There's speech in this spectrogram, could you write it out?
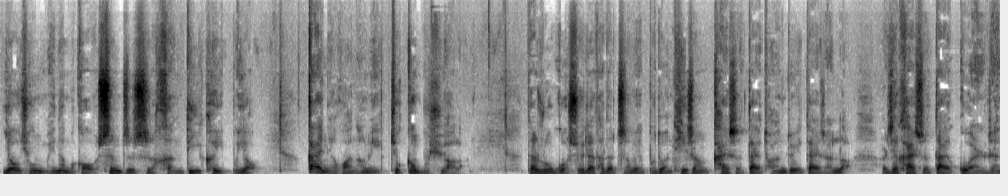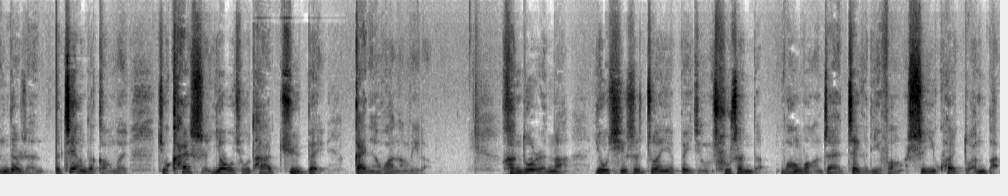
要求没那么高，甚至是很低，可以不要。概念化能力就更不需要了。但如果随着他的职位不断提升，开始带团队、带人了，而且开始带管人的人，那这样的岗位就开始要求他具备概念化能力了。很多人呢，尤其是专业背景出身的，往往在这个地方是一块短板，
